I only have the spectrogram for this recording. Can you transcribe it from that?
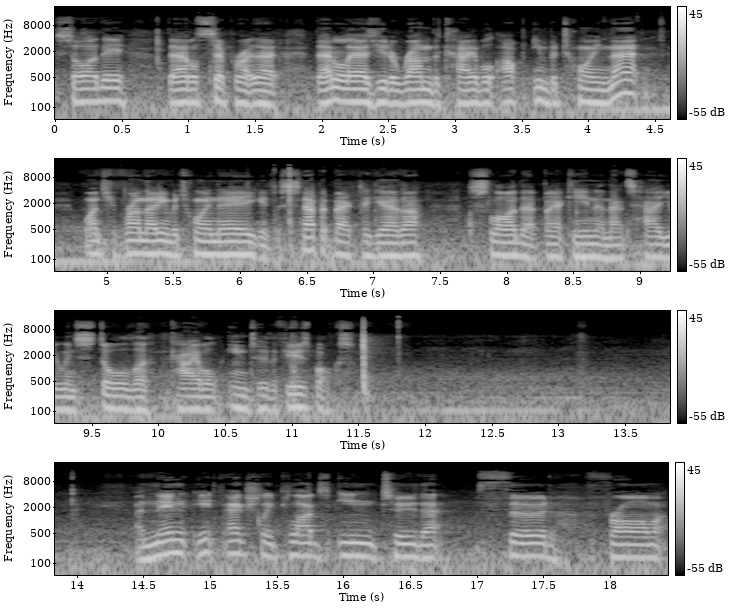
side there. That'll separate that. That allows you to run the cable up in between that. Once you've run that in between there you can just snap it back together slide that back in and that's how you install the cable into the fuse box. And then it actually plugs into that third from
